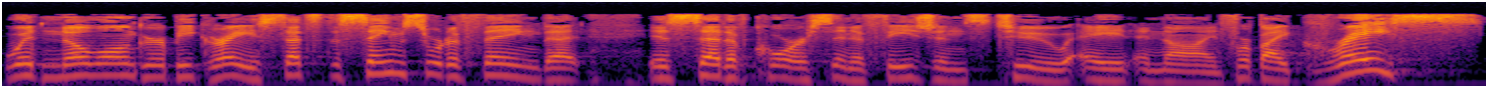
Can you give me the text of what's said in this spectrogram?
would no longer be grace. That's the same sort of thing that is said, of course, in Ephesians 2 8 and 9. For by grace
